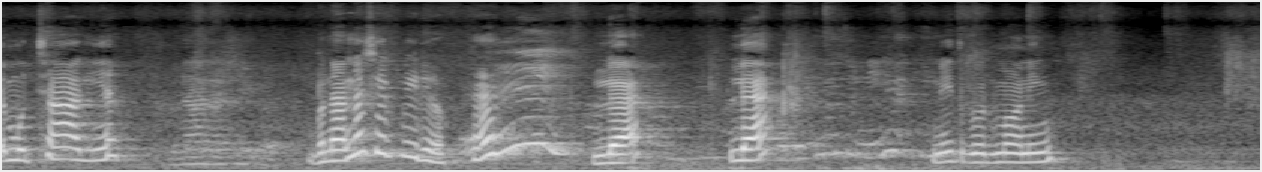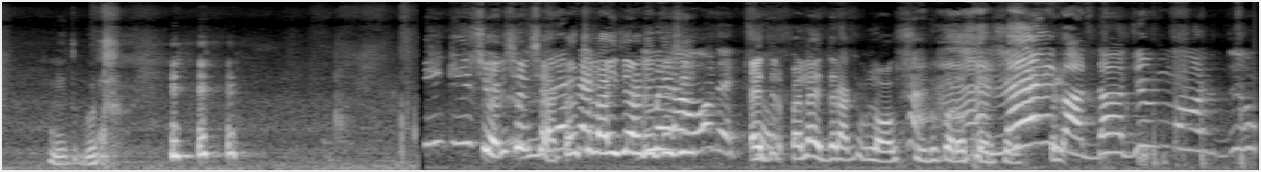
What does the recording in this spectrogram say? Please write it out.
ਤੇ ਮੁੱਛਾਂ ਆ ਗਈਆਂ। ਬਨਾਨਾ ਸ਼ੇਕ ਪੀ ਰਹੇ ਹੋ, ਹੈ? ਲੈ ਲੈ। Neet good morning Neet good ਕੀ ਕੀ ਸਵੇਰੇ ਸਵੇਰੇ ਸਾਈਕਲ ਚਲਾਈ ਜਾਣੀ ਤੁਸੀਂ? ਇੱਧਰ ਪਹਿਲਾਂ ਇੱਧਰ ਆ ਕੇ ਵਲੌਗ ਸ਼ੁਰੂ ਕਰੋ ਸਵੇਰੇ ਸਵੇਰੇ ਦਾਦਾ ਜੀ ਮਾਰ ਦਿਓ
